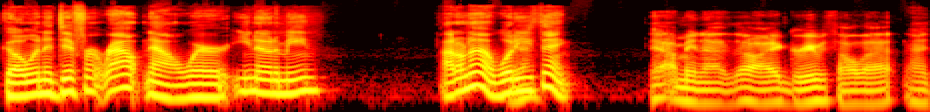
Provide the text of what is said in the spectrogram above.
going a different route now where, you know what I mean? I don't know. What do you think? Yeah. I mean, I, no, I agree with all that. I.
